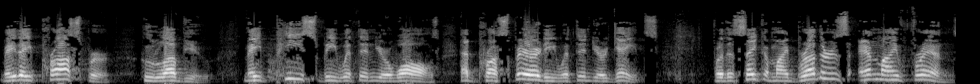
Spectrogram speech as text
May they prosper who love you. May peace be within your walls and prosperity within your gates. For the sake of my brothers and my friends,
